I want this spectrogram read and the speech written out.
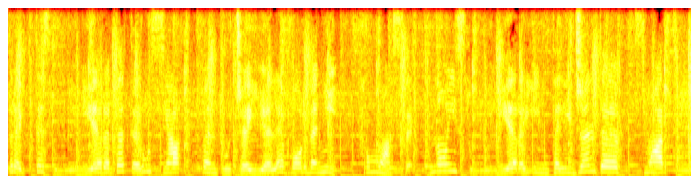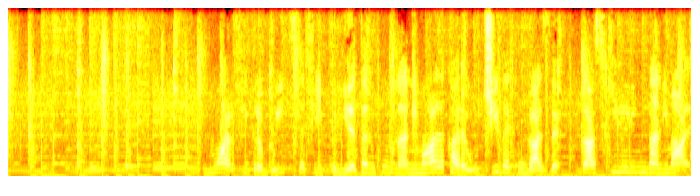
Pregte subliniere tete Rusia, pentru ce ele vor veni, frumoase, noi subliniere inteligente, smart. Nu ar fi trebuit să fii prieten cu un animal care ucide cu gaze, gas killing animal,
